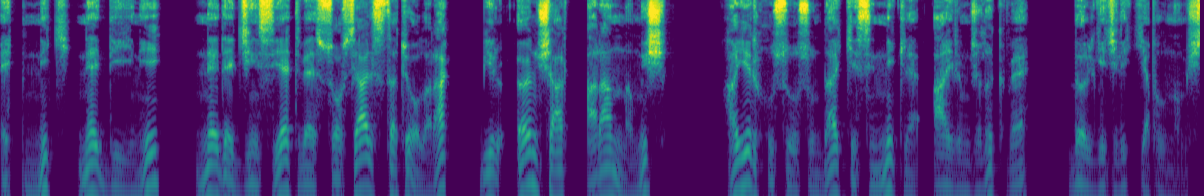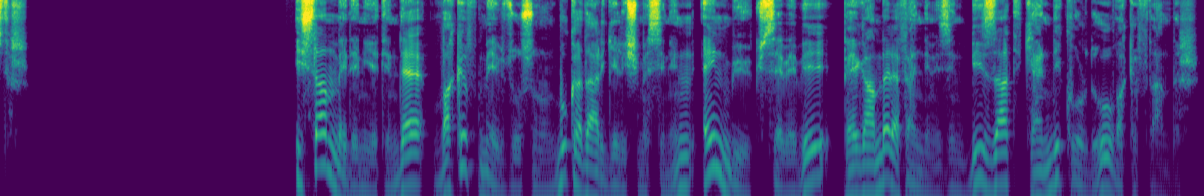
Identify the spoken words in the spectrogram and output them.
etnik, ne dini, ne de cinsiyet ve sosyal statü olarak bir ön şart aranmamış, hayır hususunda kesinlikle ayrımcılık ve bölgecilik yapılmamıştır. İslam medeniyetinde vakıf mevzusunun bu kadar gelişmesinin en büyük sebebi Peygamber Efendimizin bizzat kendi kurduğu vakıftandır.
